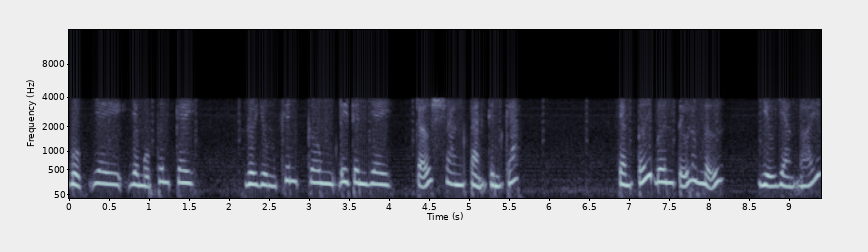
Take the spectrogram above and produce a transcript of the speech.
buộc dây vào một thân cây rồi dùng khinh công đi trên dây trở sang tàn kinh cát chàng tới bên tiểu long nữ dịu dàng nói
